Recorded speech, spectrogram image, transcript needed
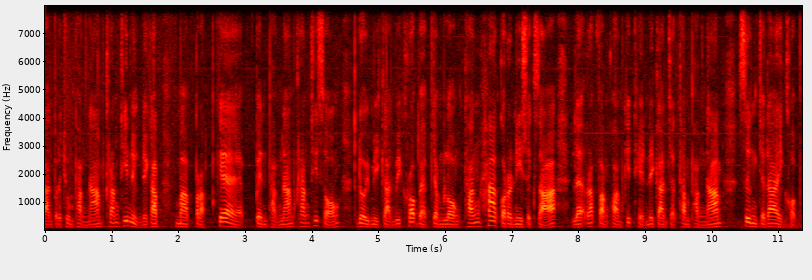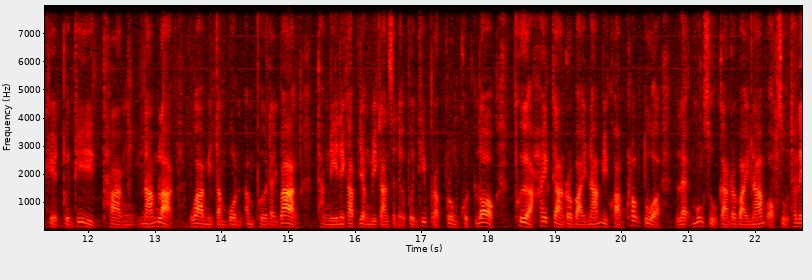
การประชุมผังน้ำครั้งที่1นะครับมาปรับแก้เป็นผังน้ำครั้งที่ 2 โดยมีการวิเคราะห์แบบจำลองทั้ง 5 กรณีศึกษา และรับฟังความคิดเห็นในการจัดทำผังน้ำซึ่งจะได้ขอบเขตพื้นที่ทางน้ำหลากว่ามีตำบลอำเภอใดบ้างทางนี้นะครับยังมีการเสนอพื้นที่ปรับปรุงขุดลอก เพื่อให้การระบายน้ำมีความคล่องตัว และมุ่งสู่การระบายน้ำออกสู่ทะเล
